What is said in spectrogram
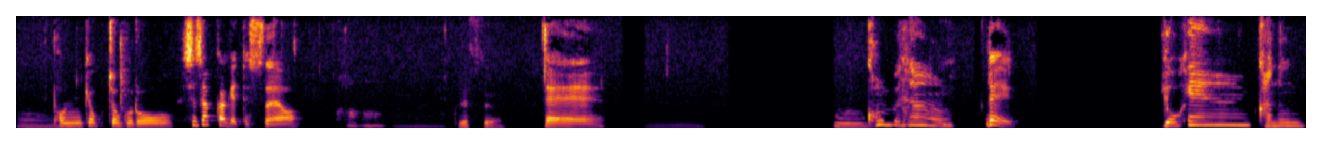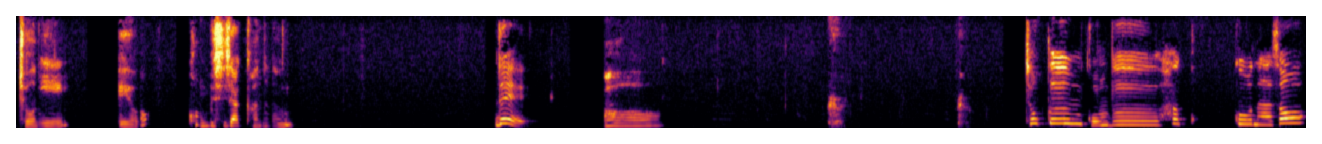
어, 본격적으로 시작하게 됐어요. 아, 그랬어요. 네. 음, 공부는 네. 여행 가는 전이에요? 공부 시작하는. 네. 아, 조금 공부하고 나서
